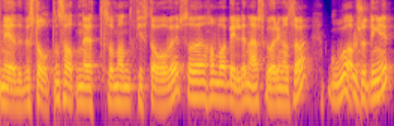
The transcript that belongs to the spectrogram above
nede ved stolpen, så hadde han et som han fista over. Så han var veldig nær scoring også. Gode avslutninger.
